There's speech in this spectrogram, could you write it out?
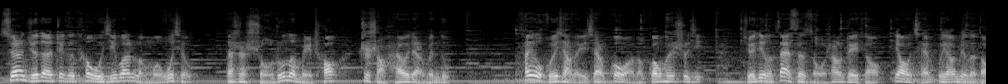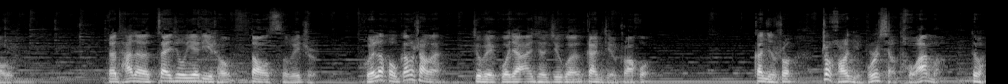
虽然觉得这个特务机关冷漠无情，但是手中的美钞至少还有点温度。他又回想了一下过往的光辉事迹，决定再次走上这条要钱不要命的道路。但他的再就业历程到此为止。回来后刚上岸。就被国家安全机关干警抓获。干警说：“正好你不是想投案吗？对吧？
